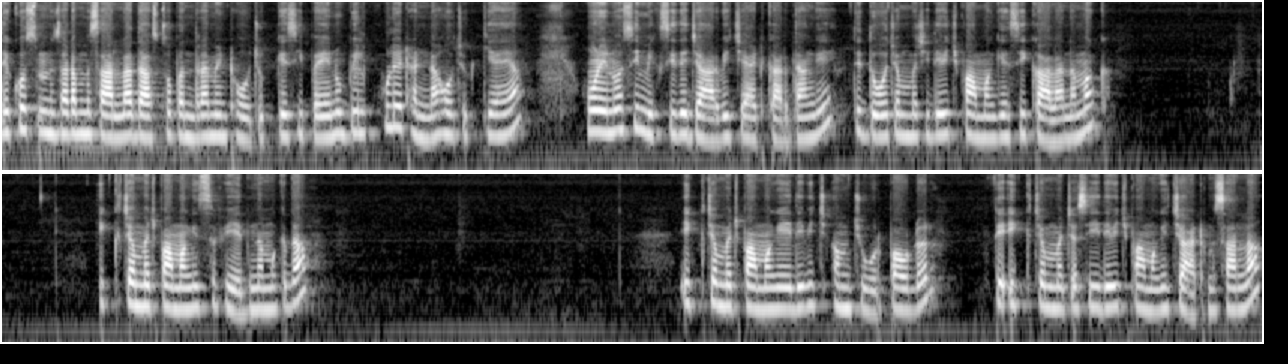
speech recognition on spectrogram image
ਦੇਖੋ ਸਾਡਾ ਮਸਾਲਾ 10 ਤੋਂ 15 ਮਿੰਟ ਹੋ ਚੁੱਕੇ ਸੀ ਪਏ, ਇਹਨੂੰ ਬਿਲਕੁਲ ਇਹ ਠੰਡਾ ਹੋ ਚੁੱਕਿਆ ਆ। ਹੁਣ ਇਹਨੂੰ ਅਸੀਂ ਮਿਕਸੀ ਦੇ ਜਾਰ ਵਿੱਚ ਐਡ ਕਰ ਦਾਂਗੇ ਤੇ 2 ਚਮਚ ਇਹਦੇ ਵਿੱਚ ਪਾਵਾਂਗੇ ਅਸੀਂ ਕਾਲਾ ਨਮਕ। ਇੱਕ ਚਮਚ ਪਾਵਾਂਗੇ ਸਫੇਦ ਨਮਕ ਦਾ। ਇੱਕ ਚਮਚ ਪਾਵਾਂਗੇ ਇਹਦੇ ਵਿੱਚ ਅਮਚੂਰ ਪਾਊਡਰ ਤੇ ਇੱਕ ਚਮਚ ਅਸੀਂ ਇਹਦੇ ਵਿੱਚ ਪਾਵਾਂਗੇ ਚਾਟ ਮਸਾਲਾ।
